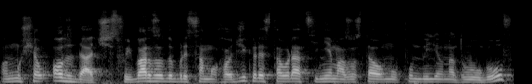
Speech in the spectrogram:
on musiał oddać swój bardzo dobry samochodzik, restauracji nie ma, zostało mu pół miliona długów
